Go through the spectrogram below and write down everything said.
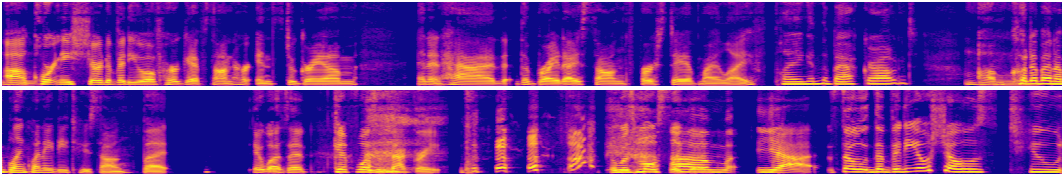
Uh, Mhm. Kourtney shared a video of her gifts on her Instagram, and it had the Bright Eyes song "First Day of My Life" playing in the background. Um, Mhm. could have been a Blink One Eighty Two song, but it wasn't. Gift wasn't that great. it was mostly good. Um, yeah. So the video shows two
